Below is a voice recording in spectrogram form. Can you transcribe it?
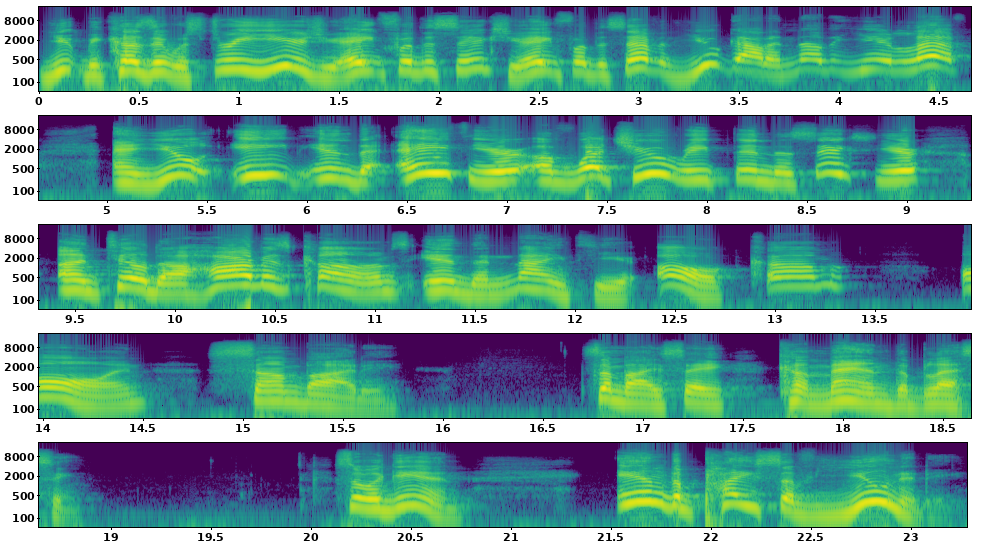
you, because it was three years, you ate for the sixth, you ate for the seventh, you got another year left and you'll eat in the eighth year of what you reaped in the sixth year until the harvest comes in the ninth year. Oh, come on, somebody. Somebody say, command the blessing. So again, in the place of unity,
